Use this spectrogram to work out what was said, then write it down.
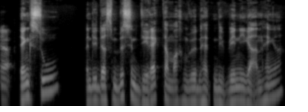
Ja. Denkst du, wenn die das ein bisschen direkter machen würden, hätten die weniger Anhänger?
